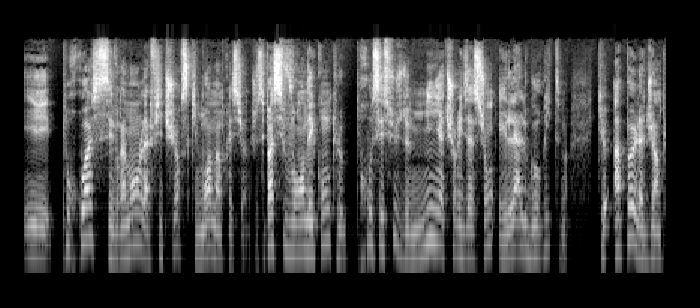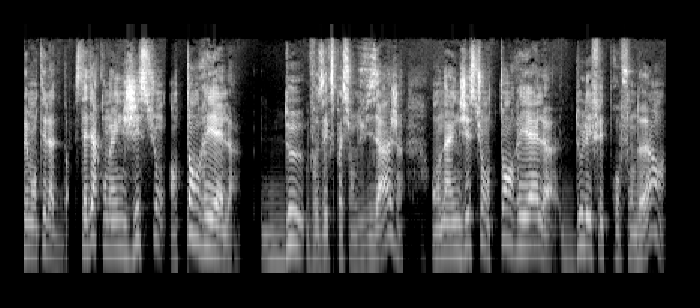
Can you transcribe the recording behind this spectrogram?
Et pourquoi c'est vraiment la feature ce qui moi m'impressionne? Je ne sais pas si vous vous rendez compte le processus de miniaturisation et l'algorithme que Apple a dû implémenter là-dedans. C'est-à-dire qu'on a une gestion en temps réel de vos expressions du visage. On a une gestion en temps réel de l'effet de profondeur.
